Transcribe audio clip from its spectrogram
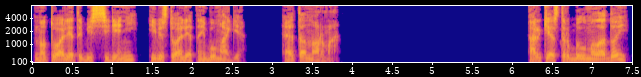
Но туалеты без сидений и без туалетной бумаги – это норма. Оркестр был молодой,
